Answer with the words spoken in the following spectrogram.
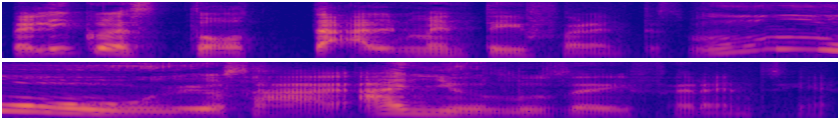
películas totalmente diferentes. Muy, o sea, años luz de diferencia.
